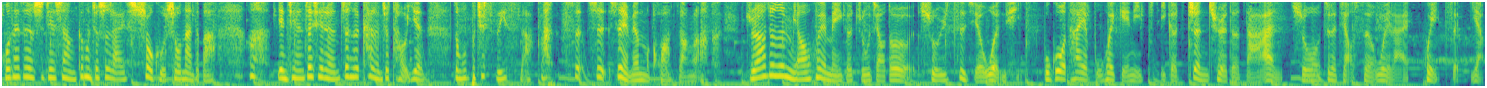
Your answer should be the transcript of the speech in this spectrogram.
活在这个世界上根本就是来受苦受难的吧？啊，眼前这些人真是看了就讨厌，怎么不去死一死啊？啊 是是。是也没有那么夸张啦，主要就是描绘每一个主角都有属于自己的问题，不过他也不会给你一个正确的答案，说这个角色未来会怎样，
